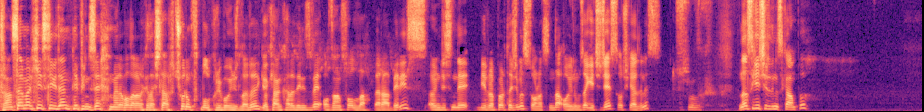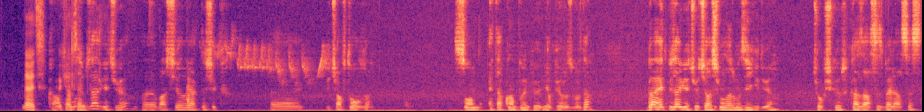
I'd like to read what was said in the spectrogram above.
Transfer Merkez TV'den hepinize merhabalar arkadaşlar. Çorum Futbol Kulübü oyuncuları Gökhan Karadeniz ve Ozan Sol'la beraberiz. Öncesinde bir röportajımız sonrasında oyunumuza geçeceğiz. Hoş geldiniz. Hoş bulduk. Nasıl geçirdiniz kampı? Evet. Gökhan Kampımız sen. güzel geçiyor. Ee, başlayalı yaklaşık 3 hafta oldu. Son etap kampı yapı- yapıyoruz burada. Gayet güzel geçiyor. Çalışmalarımız iyi gidiyor. Çok şükür kazasız belasız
